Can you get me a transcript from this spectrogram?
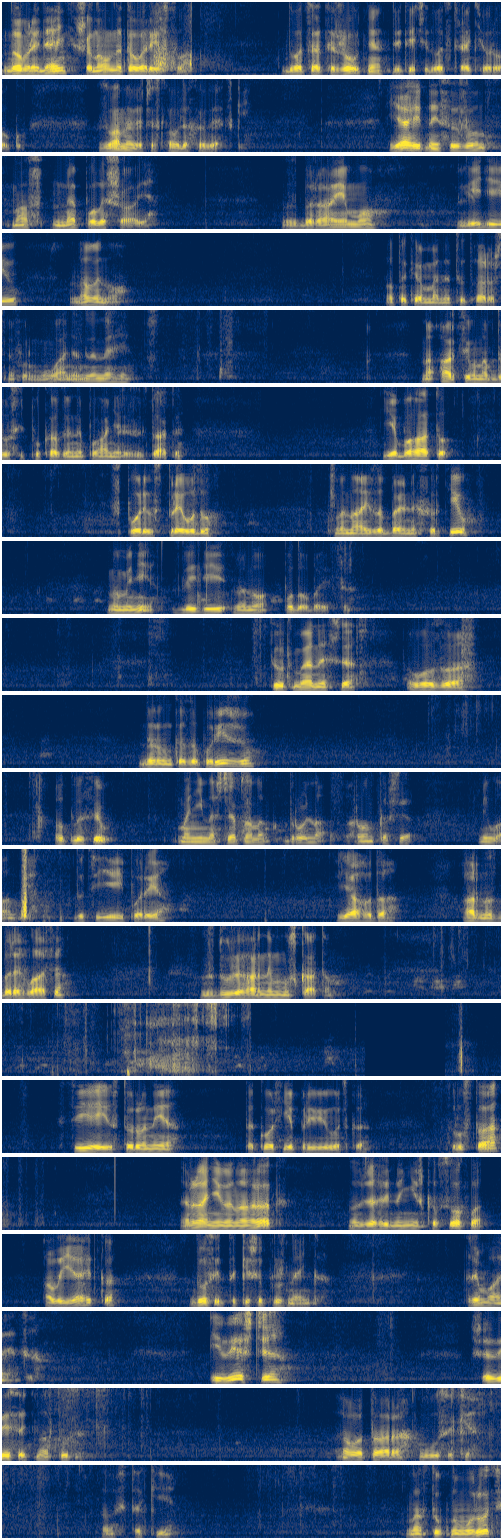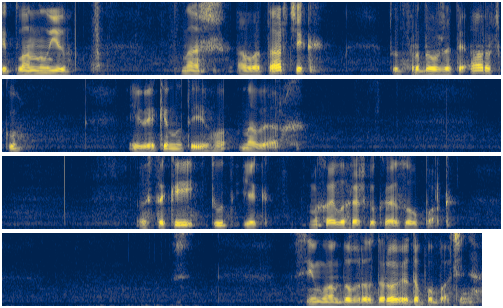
Добрий день, шановне товариство. 20 жовтня 2023 року. З вами В'ячеслав Ляховецький. Ягідний сезон нас не полишає. Збираємо лідію на вино. Отаке в мене тут арочне формування для неї. На арці вона досить показує непогані результати. Є багато спорів з приводу вина ізабельних сортів. але мені з Лідії вино подобається. Тут в мене ще лоза дарунка Запоріжжю. От лисив мені нащеплена контрольна гронка ще Міланки. До цієї пори ягода гарно збереглася з дуже гарним мускатом. З цієї сторони також є привівочка хруста. Ранній виноград, вже грідна всохла, але ягідка досить таки ще пружненька. Тримається. І вище ще висять у нас тут аватара вусики. Ось такі. В наступному році планую наш аватарчик тут продовжити арочку і викинути його наверх. Ось такий тут, як Михайло Гречко каже, зоопарк. Всім вам доброго здоров'я, до побачення.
